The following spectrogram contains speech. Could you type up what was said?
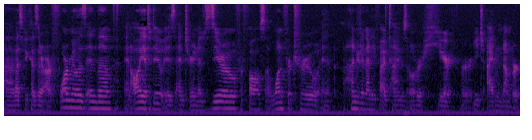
uh, that's because there are formulas in them, and all you have to do is enter in a 0 for false, a 1 for true, and 195 times over here for each item number.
